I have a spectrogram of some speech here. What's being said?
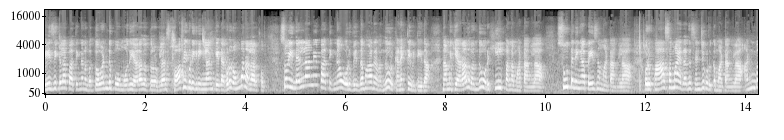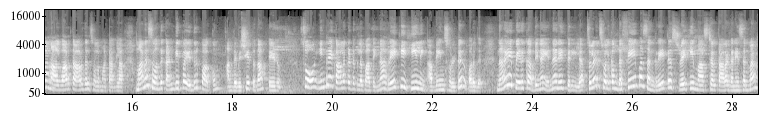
பேசிக்கலாக பார்த்தீங்கன்னா நம்ம துவண்டு போகும்போது யாராவது ஒருத்தர் ஒரு கிளாஸ் காஃபி குடிக்கிறீங்களான்னு கேட்டால் கூட ரொம்ப நல்லாயிருக்கும். ஸோ இதெல்லாமே பார்த்தீங்கன்னா ஒரு விதமான வந்து ஒரு கனெக்டிவிட்டி தான். நமக்கு யாராவது வந்து ஒரு ஹீல் பண்ண மாட்டாங்களா? சூத்தனிங்காக பேச மாட்டாங்களா? ஒரு பாசமாக ஏதாவது செஞ்சு கொடுக்க மாட்டாங்களா? அன்பாக நாலு வார்த்தை ஆறுதல் சொல்ல மாட்டாங்களா? மனசு வந்து கண்டிப்பாக எதிர்பார்க்கும் அந்த விஷயத்தை தான் தேடும். ஸோ இன்றைய காலகட்டத்தில் பார்த்தீங்கன்னா ரேக்கி ஹீலிங் அப்படின்னு சொல்லிட்டு வருது. நிறைய பேருக்கு அப்படின்னா என்னன்னே தெரியல. So let's welcome the famous and greatest reiki master Tara Ganesan ma'am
